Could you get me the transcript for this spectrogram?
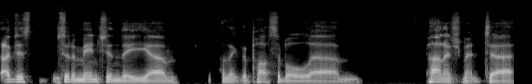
I've just sort of mentioned the, um, I think the possible um, punishment, uh,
